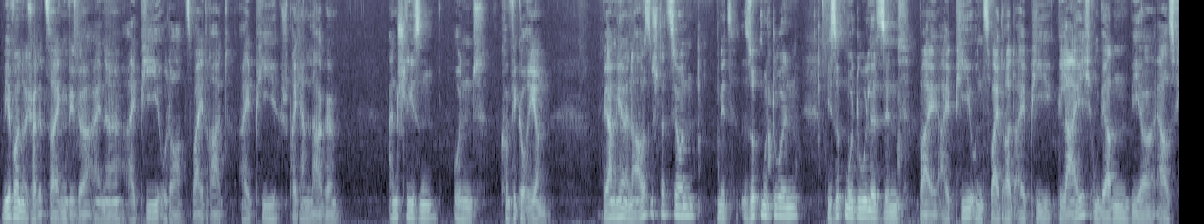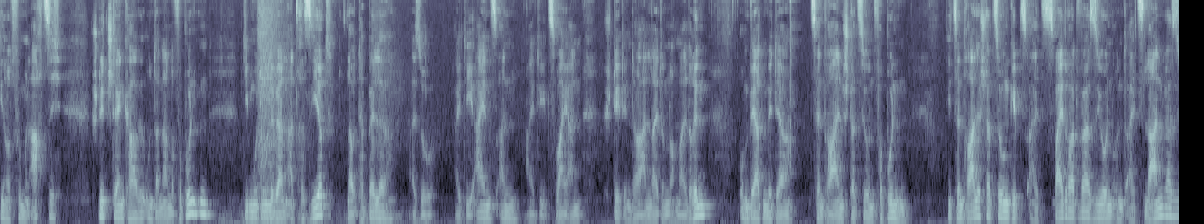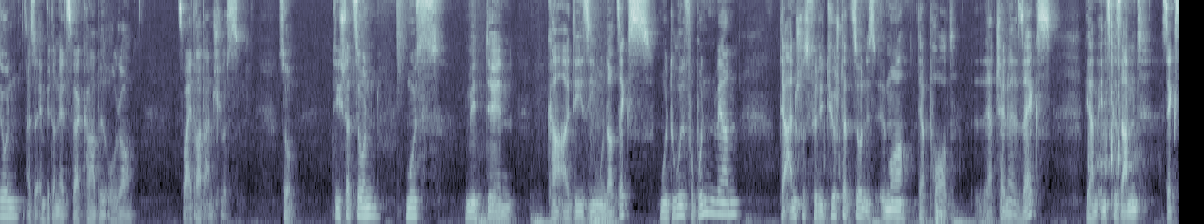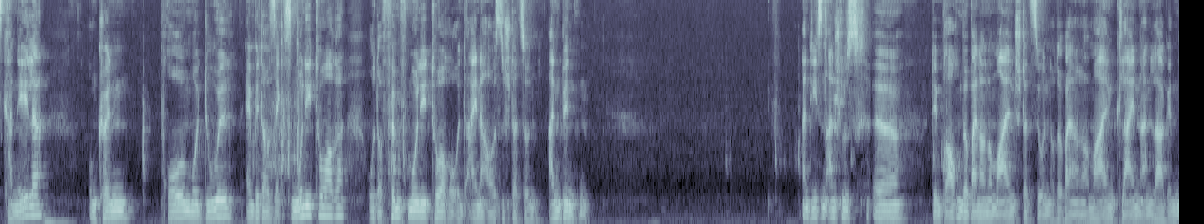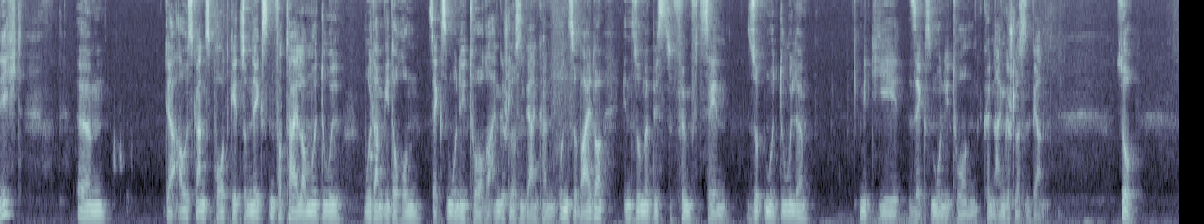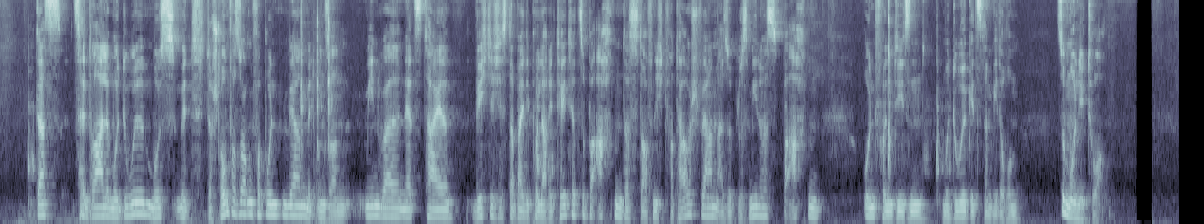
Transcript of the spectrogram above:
Wir wollen euch heute zeigen, wie wir eine IP- oder Zweidraht-IP-Sprechanlage anschließen und konfigurieren. Wir haben hier eine Außenstation mit Submodulen. Die Submodule sind bei IP und Zweidraht-IP gleich und werden via RS485 Schnittstellenkabel untereinander verbunden. Die Module werden adressiert laut Tabelle, also ID 1 an, ID 2 an, steht in der Anleitung nochmal drin und werden mit der zentralen Station verbunden. Die zentrale Station gibt es als Zweidraht-Version und als LAN-Version, also entweder Netzwerkkabel oder Zweidrahtanschluss. So, die Station muss mit dem KAD 706 Modul verbunden werden. Der Anschluss für die Türstation ist immer der Port der Channel 6. Wir haben insgesamt sechs Kanäle und können pro Modul entweder sechs Monitore oder fünf Monitore und eine Außenstation anbinden. An diesen Anschluss, äh, den brauchen wir bei einer normalen Station oder bei einer normalen kleinen Anlage nicht. Ähm, der Ausgangsport geht zum nächsten Verteilermodul, wo dann wiederum sechs Monitore angeschlossen werden können und so weiter. In Summe bis zu 15 Submodule mit je sechs Monitoren können angeschlossen werden. So, das zentrale Modul muss mit der Stromversorgung verbunden werden, mit unserem Meanwhile-Netzteil. Wichtig ist dabei die Polarität hier zu beachten, das darf nicht vertauscht werden, also plus minus beachten. Und von diesem Modul geht es dann wiederum zum Monitor.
